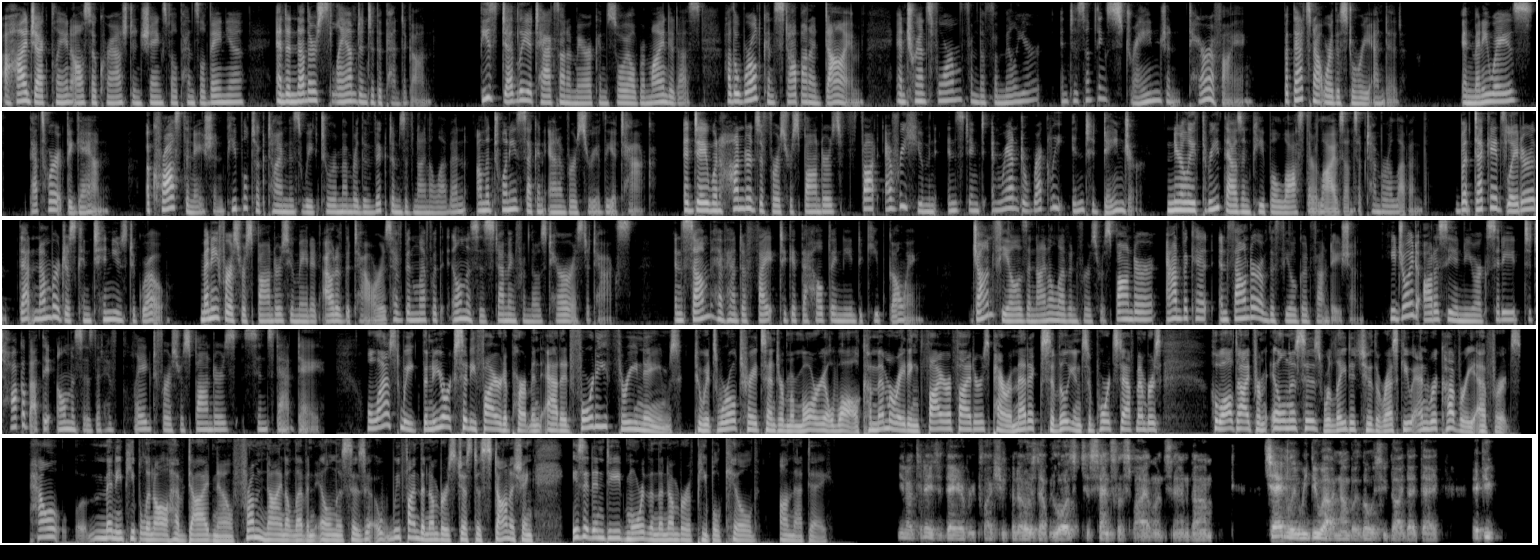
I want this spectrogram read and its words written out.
A hijacked plane also crashed in Shanksville, Pennsylvania, and another slammed into the Pentagon. These deadly attacks on American soil reminded us how the world can stop on a dime and transform from the familiar into something strange and terrifying. But that's not where the story ended. In many ways, that's where it began. Across the nation, people took time this week to remember the victims of 9 11 on the 22nd anniversary of the attack. A day when hundreds of first responders fought every human instinct and ran directly into danger. Nearly 3,000 people lost their lives on September 11th. But decades later, that number just continues to grow. Many first responders who made it out of the towers have been left with illnesses stemming from those terrorist attacks and some have had to fight to get the help they need to keep going. John Feal is a 9 11 first responder, advocate, and founder of the FealGood Foundation. He joined Audacy in New York City to talk about the illnesses that have plagued first responders since that day. Well, last week, the New York City Fire Department added 43 names to its World Trade Center memorial wall commemorating firefighters, paramedics, civilian support staff members, who all died from illnesses related to the rescue and recovery efforts. How many people in all have died now from 9 11 illnesses? We find the numbers just astonishing. Is it indeed more than the number of people killed on that day? You know, today's a day of reflection for those that we lost to senseless violence. And um, sadly, we do outnumber those who died that day. If you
